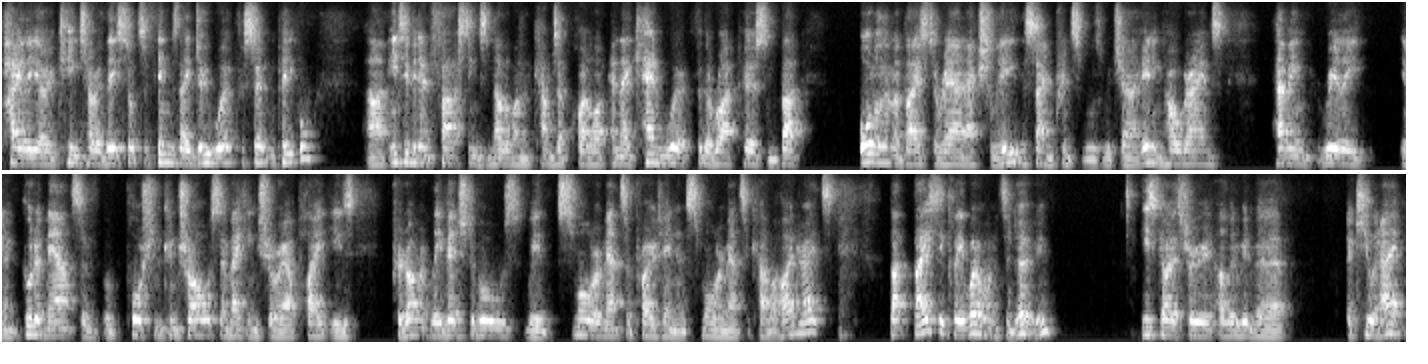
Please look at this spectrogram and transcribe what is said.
paleo, keto, these sorts of things, they do work for certain people. Uh, intermittent fasting is another one that comes up quite a lot, and they can work for the right person. But all of them are based around actually the same principles, which are eating whole grains, having really you know, good amounts of, of portion control. So making sure our plate is predominantly vegetables with smaller amounts of protein and smaller amounts of carbohydrates. But basically what I wanted to do is go through a little bit of a, a Q&A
